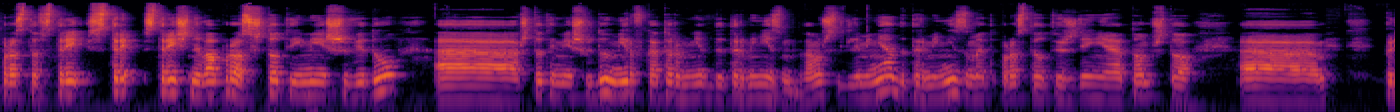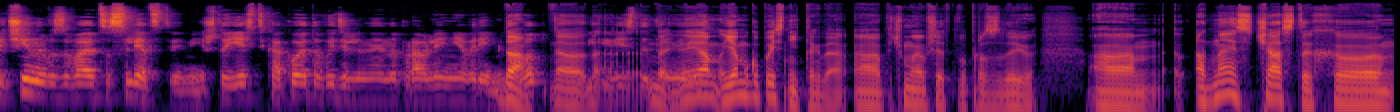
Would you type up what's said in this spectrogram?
просто встреч, встречный вопрос. Что ты имеешь в виду? А, что ты имеешь в виду мир, в котором нет детерминизма? Потому что для меня детерминизм это просто утверждение о том, что а, причины вызываются следствиями, и что есть какое-то выделенное направление времени. Да, вот да, да я, я могу пояснить тогда, а, почему я вообще этот вопрос задаю. А, одна из частых, э,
